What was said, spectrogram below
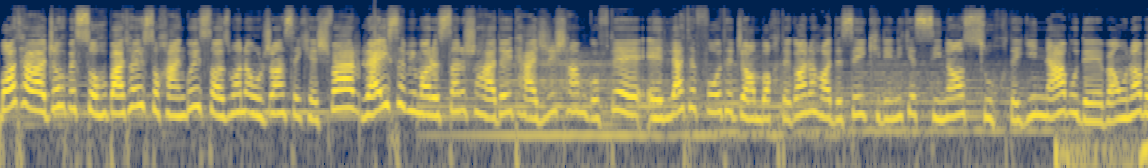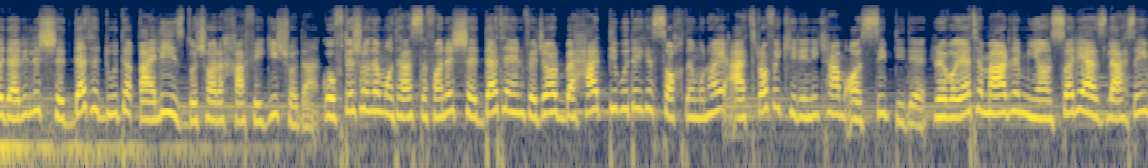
با توجه به صحبت‌های سخنگوی سازمان اورژانس کشور رئیس بیمارستان شهدای تجریش هم گفته علت فوت جانباختگان حادثه کلینیک سینا سوختگی نبوده و اونا به دلیل شدت دود غلیظ دچار خفگی شدن. گفته شده متاسفانه شدت انفجار به حدی بوده که ساختمون‌های اطراف کلینیک هم آسیب دیده. روایت مرد میانسالی از لحظه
